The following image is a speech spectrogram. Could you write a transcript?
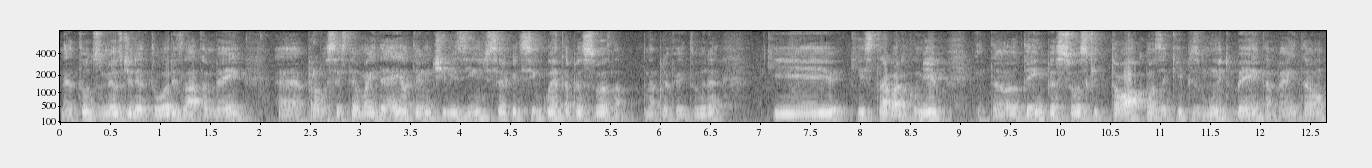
né, todos os meus diretores lá também, é, para vocês terem uma ideia, eu tenho um timezinho de cerca de 50 pessoas na, na prefeitura que, que trabalham comigo. Então eu tenho pessoas que tocam as equipes muito bem também, então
